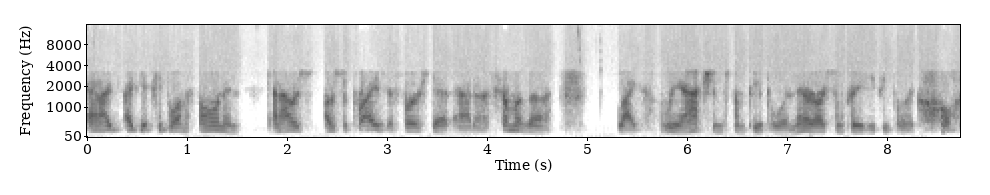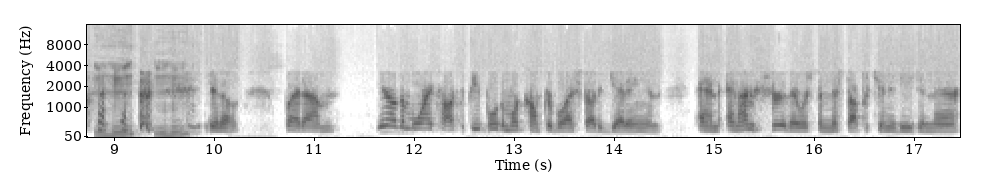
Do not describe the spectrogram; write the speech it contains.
and I'd, I'd get people on the phone and and I was I was surprised at first at, at uh, some of the like reactions from people, and there are some crazy people that call, you know. But um, you know, the more I talked to people, the more comfortable I started getting, and and and I'm sure there were some missed opportunities in there.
